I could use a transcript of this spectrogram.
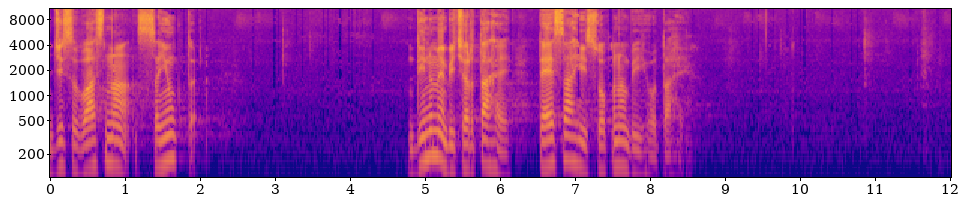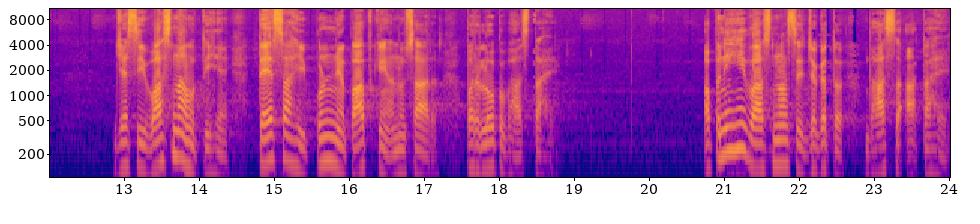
जिस वासना संयुक्त दिन में विचरता है, तैसा ही स्वप्न भी होता है। जैसी वासना होती है, तैसा ही पुण्य पाप के अनुसार परलोक भासता है। अपनी ही वासना से जगत भास आता है।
